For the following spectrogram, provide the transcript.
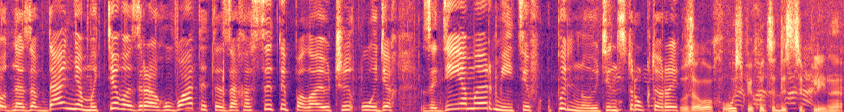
одне завдання миттєво зреагувати та загасити палаючий одяг. За діями армійців пильнують інструктори. Залог успіху це дисципліна.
